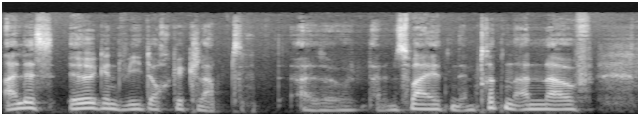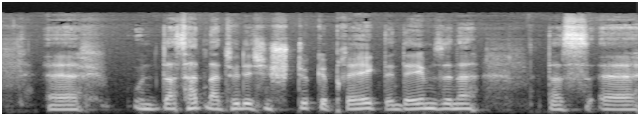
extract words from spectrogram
alles irgendwie doch geklappt. Also dann im zweiten, im dritten Anlauf. Äh, und das hat natürlich ein Stück geprägt in dem Sinne, dass, äh, äh,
